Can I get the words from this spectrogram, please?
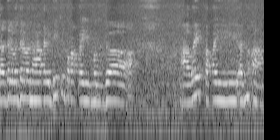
Dadalawa-dalawa na kayo dito. Baka kayo mag ah, away pa kayo ano ah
